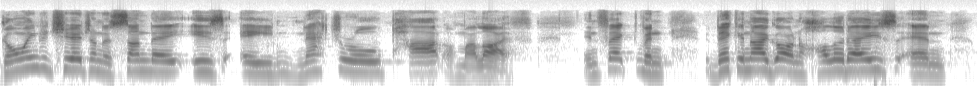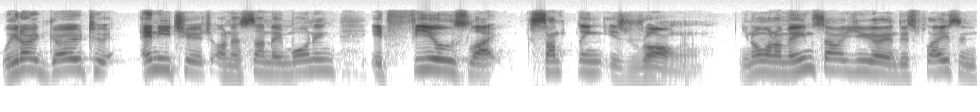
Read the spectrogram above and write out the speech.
going to church on a Sunday is a natural part of my life. In fact, when Beck and I go on holidays and we don't go to any church on a Sunday morning, it feels like something is wrong. You know what I mean? Some of you are in this place and,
